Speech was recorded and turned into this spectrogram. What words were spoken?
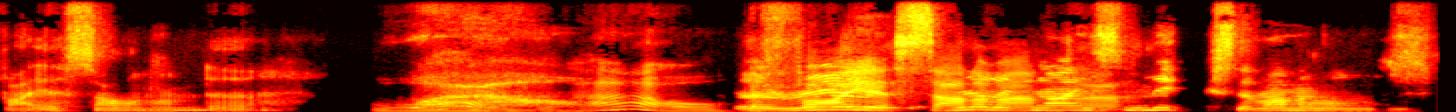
fire salamander. Wow. wow. The a fire really, really nice mix of Oh. animals.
